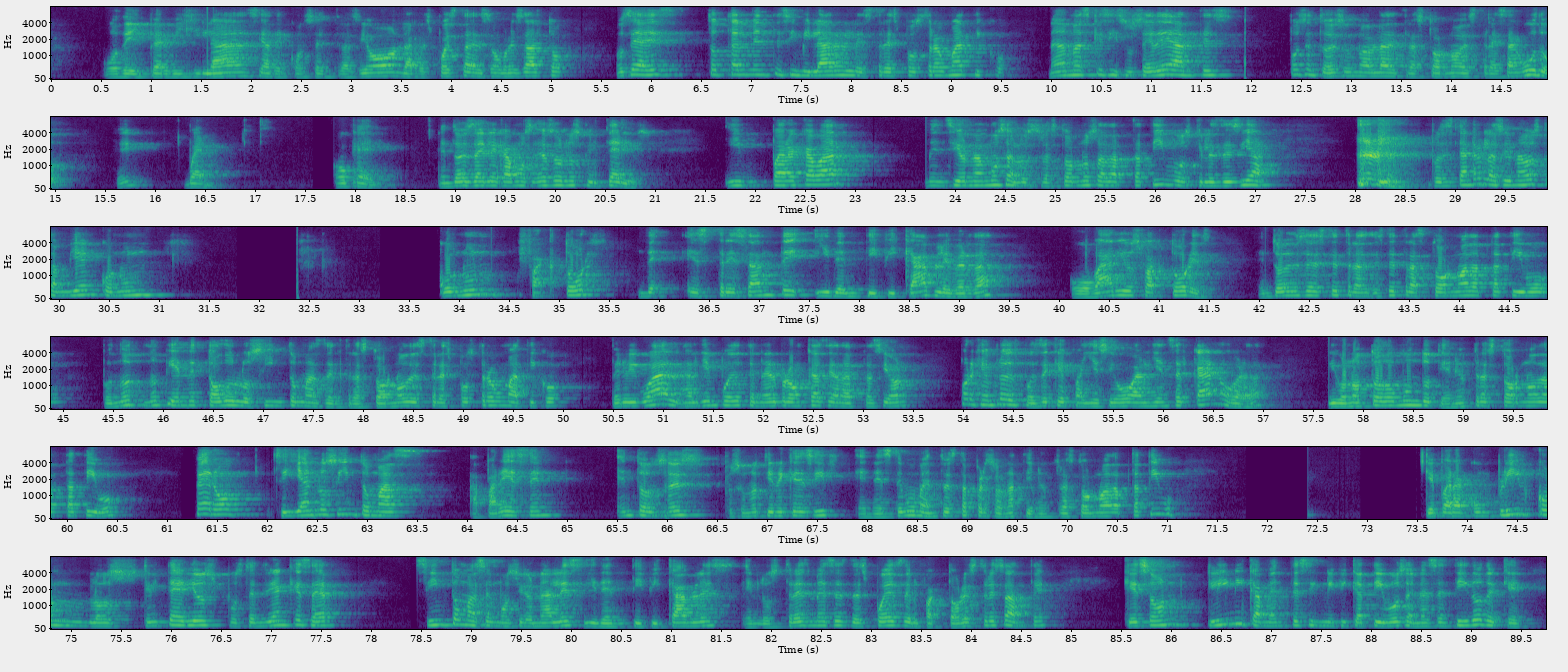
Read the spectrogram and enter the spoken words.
o de hipervigilancia, de concentración, la respuesta de sobresalto, o sea, es totalmente similar al estrés postraumático, nada más que si sucede antes, pues entonces uno habla de trastorno de estrés agudo. Bueno, ok, entonces ahí dejamos, esos son los criterios. Y para acabar, mencionamos a los trastornos adaptativos que les decía, pues están relacionados también con un, con un factor de estresante identificable, ¿verdad? O varios factores. Entonces, este, este trastorno adaptativo, pues no, no tiene todos los síntomas del trastorno de estrés postraumático, pero igual alguien puede tener broncas de adaptación, por ejemplo, después de que falleció alguien cercano, ¿verdad? Digo, no todo mundo tiene un trastorno adaptativo, pero si ya los síntomas aparecen, entonces, pues uno tiene que decir, en este momento esta persona tiene un trastorno adaptativo. Que para cumplir con los criterios, pues tendrían que ser síntomas emocionales identificables en los tres meses después del factor estresante que son clínicamente significativos en el sentido de que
